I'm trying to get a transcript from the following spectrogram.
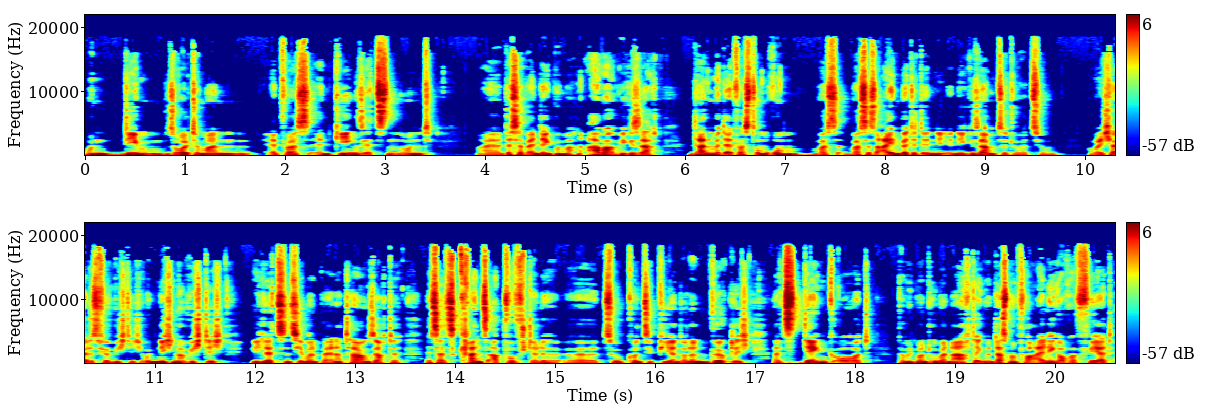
Und dem sollte man etwas entgegensetzen und äh, deshalb ein Denkmal machen. Aber wie gesagt, dann mit etwas drumherum, was, was es einbettet in die, in die Gesamtsituation. Aber ich halte es für wichtig. Und nicht nur wichtig, wie letztens jemand bei einer Tagung sagte, es als Kranzabwurfstelle äh, zu konzipieren, sondern wirklich als Denkort, damit man drüber nachdenkt und dass man vor allen Dingen auch erfährt,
